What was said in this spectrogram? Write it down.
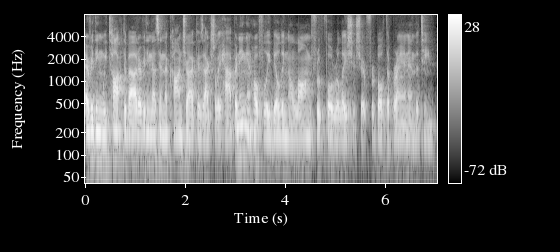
everything we talked about, everything that's in the contract is actually happening and hopefully building a long, fruitful relationship for both the brand and the team.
